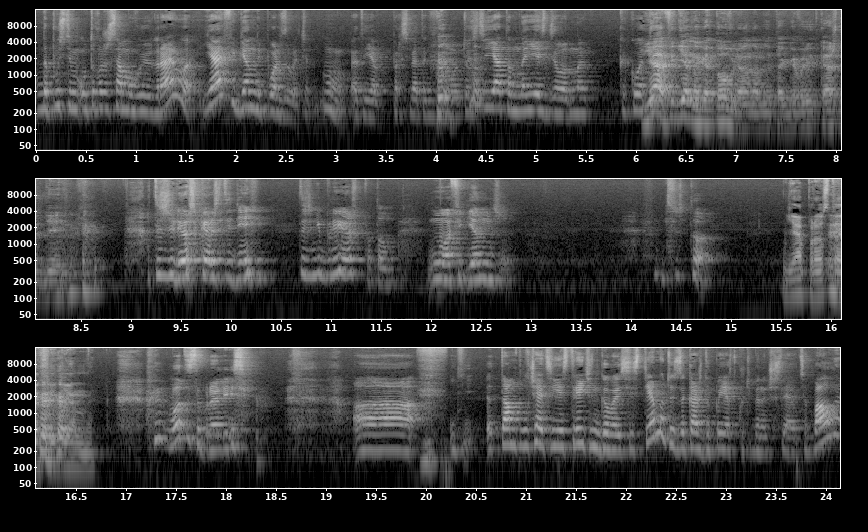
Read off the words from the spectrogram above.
Допустим, у того же самого Юдрайва я офигенный пользователь. Ну, это я про себя так думаю. То есть я там наездила на какой-то... Я офигенно готовлю, она мне так говорит каждый день. А ты жрешь каждый день. Ты же не блюешь потом. Ну, офигенно же. Ты что? Я просто офигенный. Вот и собрались. А, Там, получается, есть рейтинговая система, то есть за каждую поездку тебе начисляются баллы,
